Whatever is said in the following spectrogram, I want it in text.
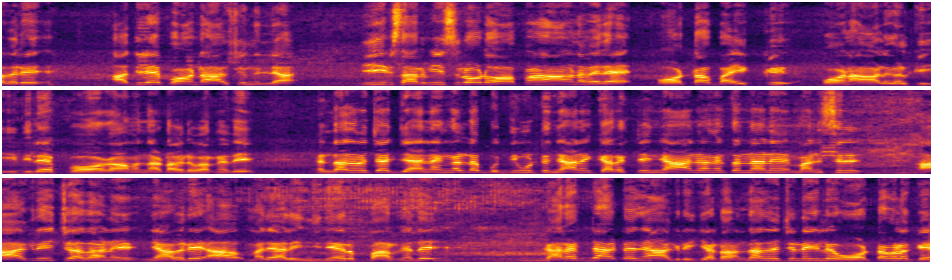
അവർ അതിലേ പോകേണ്ട ആവശ്യമൊന്നുമില്ല. ഈ സർവീസ് റോഡ് ഓപ്പൺ ആവണ വരെ ഓട്ടോ ബൈക്ക് പോണ ആളുകൾക്ക് ഇതിലേ പോകാമെന്നാട്ടോ അവർ പറഞ്ഞത്. എന്താണെന്ന് വെച്ചാൽ ജനങ്ങളുടെ ബുദ്ധിമുട്ട് ഞാൻ കറക്റ്റ് ഞാനും അങ്ങനെ തന്നെയാണ് മനസ്സിൽ ആഗ്രഹിച്ചു അതാണ്. അവർ ആ മലയാളി എഞ്ചിനീയർ പറഞ്ഞത് കറക്റ്റായിട്ട് ഞാൻ ആഗ്രഹിക്കുക കേട്ടോ എന്താണെന്ന് വെച്ചിട്ടുണ്ടെങ്കിൽ ഓട്ടോകളൊക്കെ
